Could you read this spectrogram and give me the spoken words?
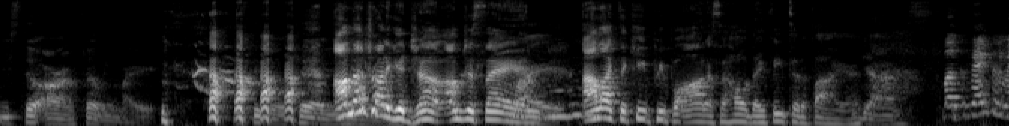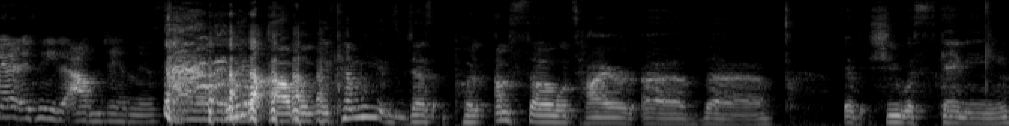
you still are in Philly, mate. Kill you. I'm not trying to get jumped. I'm just saying Right. I like to keep people honest and hold their feet to the fire. Yes. But the fact of the matter is, we need an album, Jazmine. we need an album, and can we just put? I'm so tired of the. If she was skinny,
